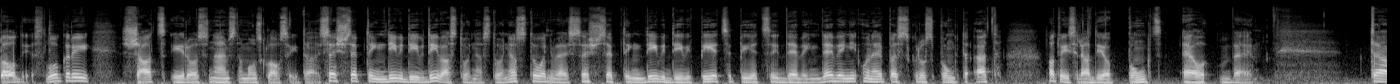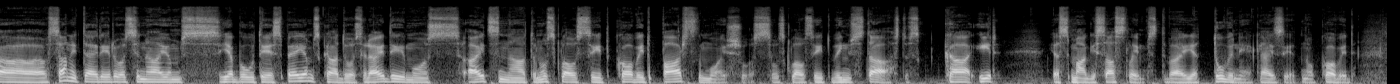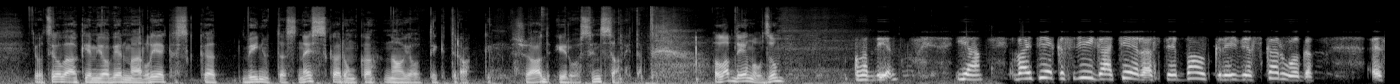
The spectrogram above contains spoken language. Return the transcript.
Paldies! Lūk, arī šāds ierosinājums no mūsu klausītāja. 6722, 888, vai 672, 559, un e-pasta kruspunkta at Latvijas radio.lv. Tā sanitēra ierosinājums, ja būtu iespējams, kādos raidījumos aicināt un uzklausīt Covid pārslimojušos, uzklausīt viņu stāstus, kā ir, ja smagi saslimst vai ja tuvinieki aiziet no Covid. Jo cilvēkiem jau vienmēr liekas, ka viņu tas neskar un ka nav jau tik traki. Šādi ierosina sanita. Labdien, lūdzu! Labdien! Jā, vai tie, kas Rīgā ķērās pie Baltkrievijas karoga, eh,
